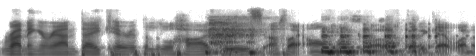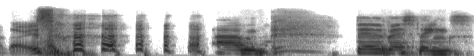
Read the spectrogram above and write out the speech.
running around daycare with the little high vis. I was like, oh my god, I've got to get one of those. Um, they're the best things.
